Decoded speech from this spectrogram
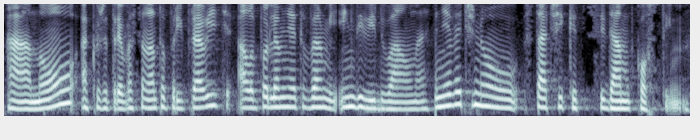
Áno, akože treba sa na to pripraviť, ale podľa mňa je to veľmi individuálne. Mne väčšinou stačí, keď si dám kostým.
